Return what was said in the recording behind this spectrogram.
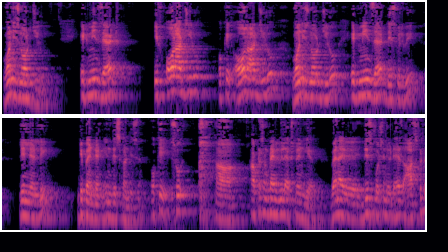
1 is not 0 it means that if all are 0 okay all are 0 1 is not 0 it means that this will be linearly dependent in this condition. Okay so uh, after some time we will explain here. When I this question it has asked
